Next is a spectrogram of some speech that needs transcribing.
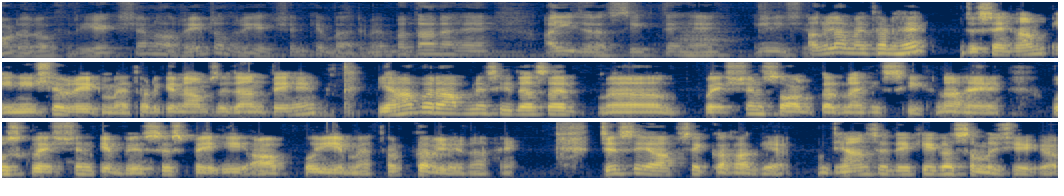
order of reaction और रेट ऑफ़ रिएक्शन के बारे में बताना है। आइए जरा सीखते हैं इनिशियल अगला मेथड है जिसे हम इनिशियल रेट मेथड के नाम से जानते हैं। यहाँ पर आपने सीधा सा क्वेश्चन सॉल्व करना ही सीखना है। उस क्वेश्चन के बेसिस पे ही आपको ये मेथड कर लेना है। जैसे आपसे कहा गया, ध्यान से देखिएगा, समझिएगा।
